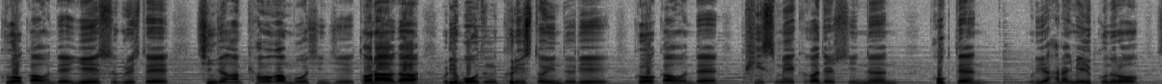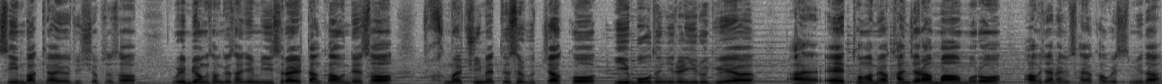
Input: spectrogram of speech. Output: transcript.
그것 가운데 예수 그리스도의 진정한 평화가 무엇인지 더 나아가 우리 모든 그리스도인들이 그것 가운데 피스메이커가 될 수 있는 복된 우리 하나님의 일꾼으로 쓰임 받게 하여 주시옵소서. 우리 명성 교사님 이스라엘 땅 가운데서 정말 주님의 뜻을 붙잡고 이 모든 일을 이루기 위해 아, 애통하며 간절한 마음으로 아버지 하나님 사역하고 있습니다.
